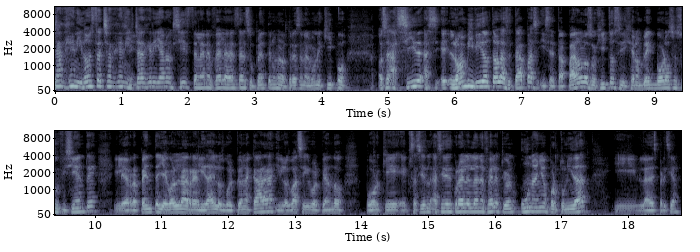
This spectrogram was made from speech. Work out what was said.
Chad Henney, ¿dónde está Chad Henney? Chad Henney ya no existe en la NFL, debe estar el suplente número 3 en algún equipo. O sea, así, eh, lo han vivido todas las etapas y se taparon los ojitos y dijeron Blake Boros es suficiente y de repente llegó la realidad y los golpeó en la cara y los va a seguir golpeando porque eh, pues así, así de cruel es la NFL, tuvieron un año de oportunidad y la despreciaron.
